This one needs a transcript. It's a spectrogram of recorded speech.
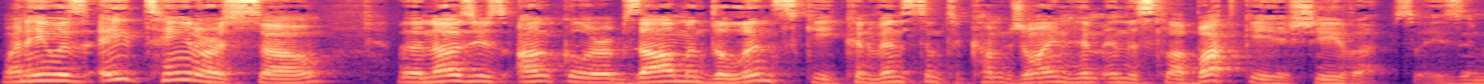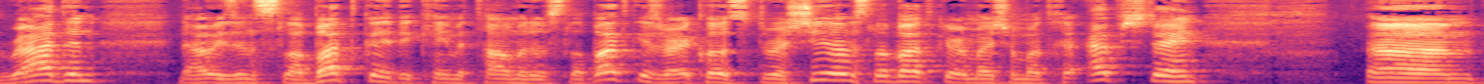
When he was 18 or so, the Nazir's uncle, Reb Zalman Dolinsky, convinced him to come join him in the Slabodka yeshiva. So he's in Radin, now he's in Slabodka, he became a talmid of Slabodka, he's very close to the Rashi of Slabodka, Moshe Matcha Epstein. Um,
